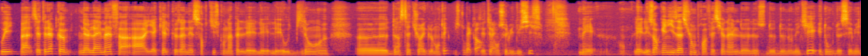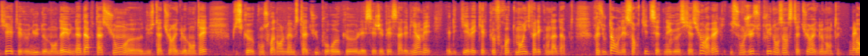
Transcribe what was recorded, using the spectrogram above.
Oui, bah, c'est-à-dire que euh, l'AMF a, a, il y a quelques années, sorti ce qu'on appelle les, les- les hauts de bilan euh, euh, d'un statut réglementé. Ils, étaient ouais. dans celui du CIF. Mais bon, les, les organisations professionnelles de, de- de- de nos métiers, et donc de ces métiers, étaient venues demander une adaptation euh, du statut réglementé, puisque qu'on soit dans le même statut pour eux que les CGP, ça allait bien, mais il y avait quelques frottements, il fallait qu'on adapte. Résultat, on est sorti de cette négociation avec, ils sont juste plus dans un statut réglementé. Bon,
